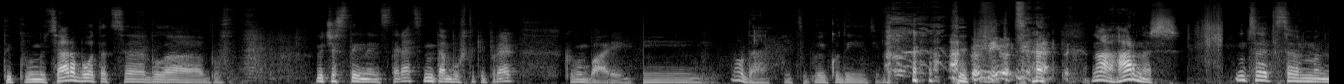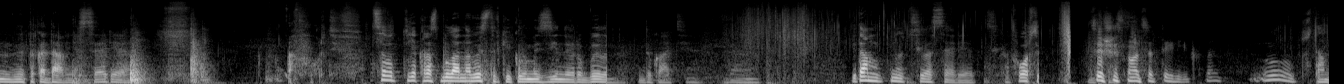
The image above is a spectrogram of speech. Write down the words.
типу, ну, ця робота це була був, ну, частина інсталяції. Ну, там був такий проєкт Колумбарій. І, ну, да, і, типу, і куди її, типу. Ну, а гарно ж. Ну, це, це не така давня серія. Афортів. Це от якраз була на виставці, коли ми з Зіною робили Дукаті. Да. І там ну, ціла серія цих афортів. Це 16-й рік, так? Ну, там,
